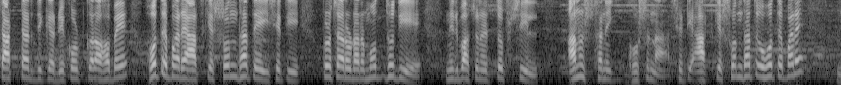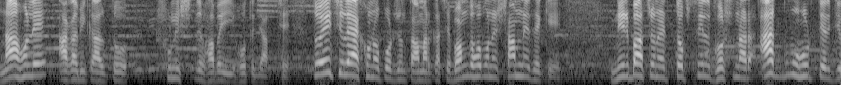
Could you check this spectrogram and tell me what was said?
চারটার দিকে রেকর্ড করা হবে। হতে পারে আজকে সন্ধ্যাতেই সেটি প্রচারণার মধ্য দিয়ে নির্বাচনের তফসিল আনুষ্ঠানিক ঘোষণা সেটি আজকে সন্ধ্যাতেও হতে পারে, না হলে আগামীকাল তো সুনিশ্চিতভাবেই হতে যাচ্ছে। তো এই ছিল এখনও পর্যন্ত আমার কাছে বঙ্গভবনের সামনে থেকে নির্বাচনের তফসিল ঘোষণার আগ মুহূর্তের যে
